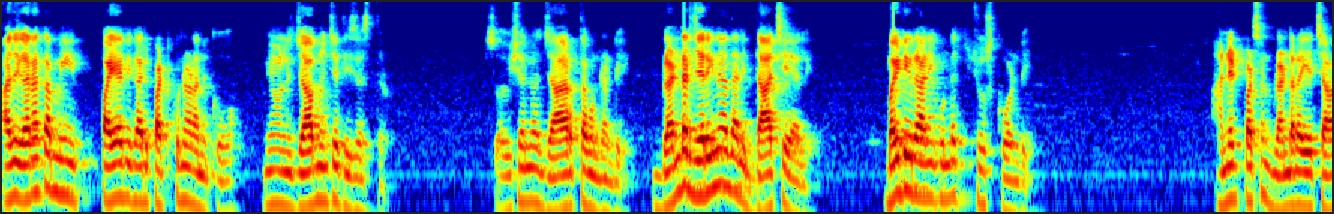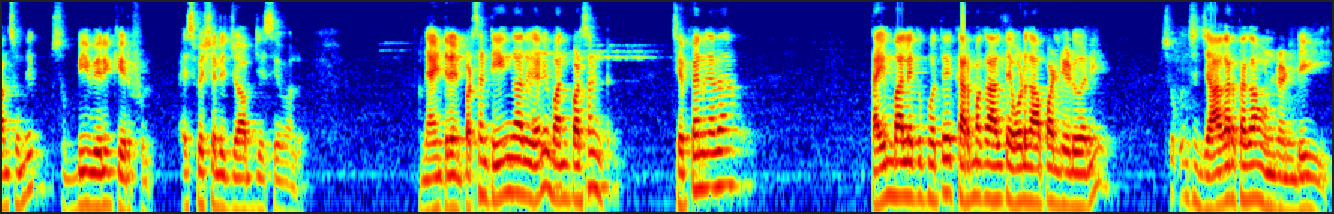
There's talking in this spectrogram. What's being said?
అది గనక మీ పై అధికారి పట్టుకున్నాడు అనుకో మిమ్మల్ని జాబ్ నుంచే తీసేస్తాడు. సో విషయంలో జాగ్రత్తగా ఉండండి. బ్లండర్ జరిగినా దాన్ని దాచేయాలి. బయటికి రానికుండా చూసుకోండి. హండ్రెడ్ పర్సెంట్ బ్లండర్ అయ్యే ఛాన్స్ ఉంది. So be very careful especially job చేసేవాళ్ళు. నైంటీ నైన్ పర్సెంట్ ఏం కాదు కానీ వన్ పర్సెంట్. చెప్పాను కదా టైం బాగాలేకపోతే కర్మ కాలితే ఎవడు కాపాడలేడు అని. సో కొంచెం జాగ్రత్తగా ఉండండి.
